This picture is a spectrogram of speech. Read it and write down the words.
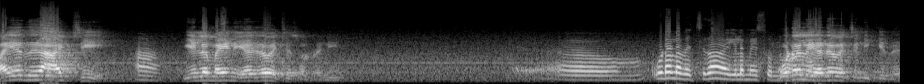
வயது ஆட்சி. இளமைன்னு எதை வச்சு சொல்ற நீ? உடலை வச்சு தான் இளமை சொல்லுவாங்க. உடல் எதை வச்சு நிக்குது?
